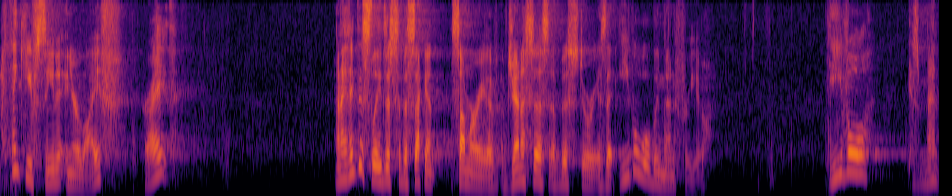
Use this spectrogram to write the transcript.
I think you've seen it in your life, right? And I think this leads us to the second summary of, of Genesis, of this story, is that evil will be meant for you. Evil is meant,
